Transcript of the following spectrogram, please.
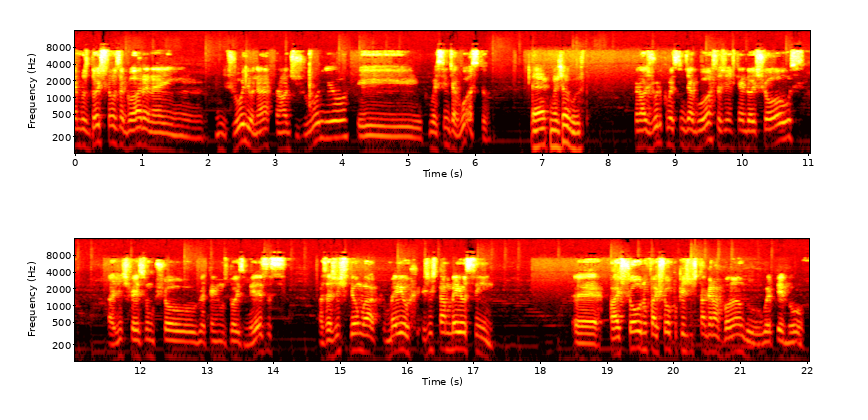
Temos dois shows agora, né? Em, em julho, né? Final de julho e comecinho de agosto. É, começo de agosto. Final de julho, comecinho de agosto, a gente tem dois shows. A gente fez um show já tem uns dois meses, mas a gente deu uma meio, a gente tá meio assim, é, faz show, não faz show porque a gente está gravando o EP novo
